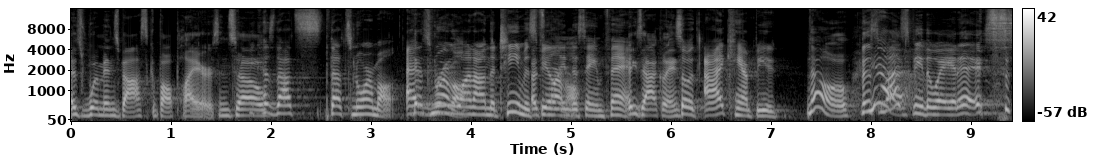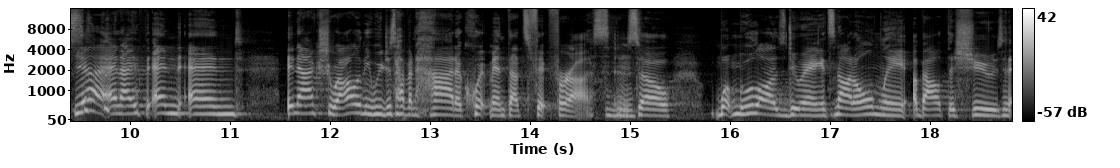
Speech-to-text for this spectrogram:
as women's basketball players. And so because that's that's normal. That's Everyone normal. on the team is that's feeling normal. the same thing. Exactly. So I can't be no. This yeah. must be the way it is. yeah, and I and and in actuality, we just haven't had equipment that's fit for us. Mm-hmm. And so what Moolah is doing, it's not only about the shoes and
